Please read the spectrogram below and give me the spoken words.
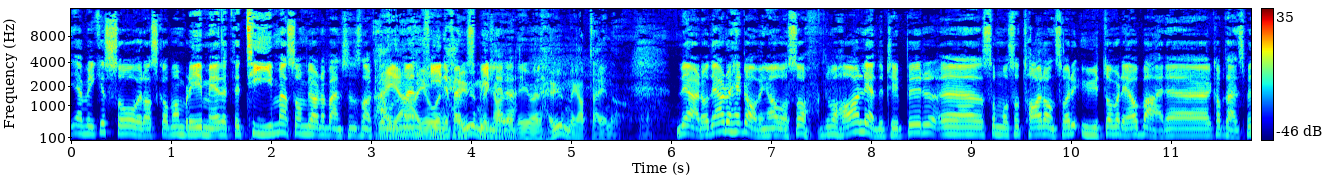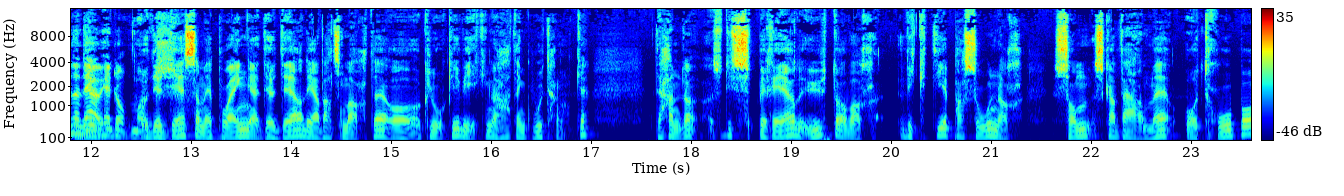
jeg blir ikke så overraska om han blir med dette teamet som Bjarne Berntsen snakker Nei, om, med fire-fem spillere. det er jo en haug med kapteiner. Det er det, og det er du helt avhengig av også. Du må ha ledertyper eh, som også tar ansvaret utover det å bære kapteinspinnet. Det er jo helt åpenbart. Og det er det som er poenget. Det er jo der de har vært smarte og, og kloke i Viking og hatt en god tanke. Det handler, altså De sprer det utover viktige personer som skal være med og tro på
